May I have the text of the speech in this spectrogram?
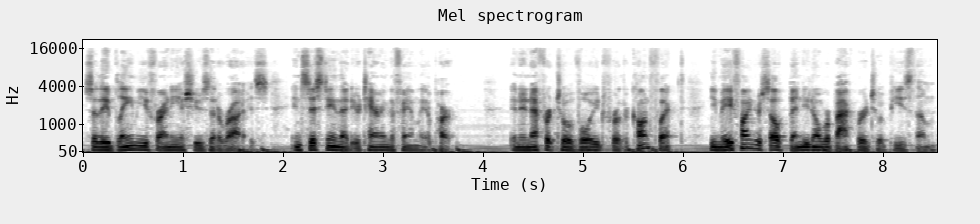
so they blame you for any issues that arise, insisting that you're tearing the family apart. In an effort to avoid further conflict, you may find yourself bending over backward to appease them,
